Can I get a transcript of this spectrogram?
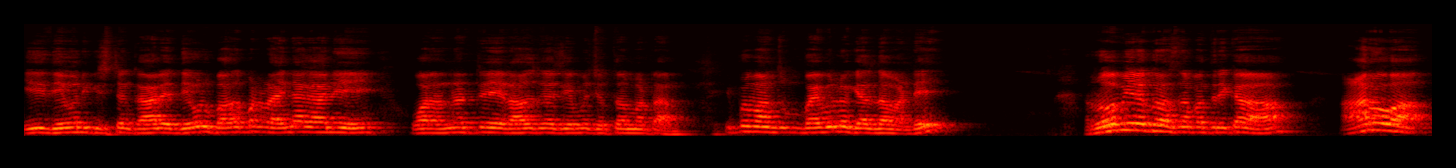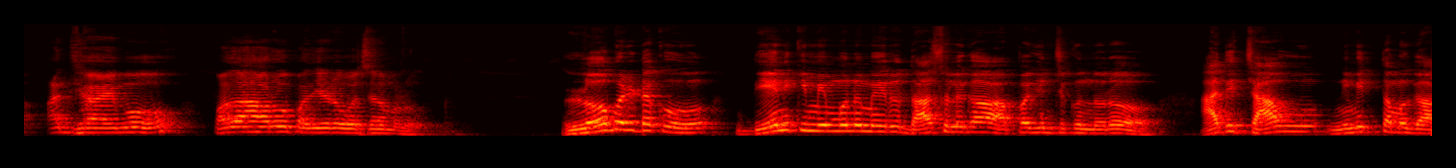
ఇది దేవునికి ఇష్టం కాలేదు. దేవుడు బాధపడ్డాడు. అయినా కానీ వాళ్ళు అన్నట్టే రాజుగా చేయమని చెప్తానమాట ఇప్పుడు మనం బైబిల్లోకి వెళ్దామండి. రోమిలకు రాసిన పత్రిక ఆరవ అధ్యాయము పదహారు పదిహేడు వచనములు. లోబడుటకు దేనికి మిమ్మును మీరు దాసులుగా అప్పగించుకుందరో అది చావు నిమిత్తముగా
